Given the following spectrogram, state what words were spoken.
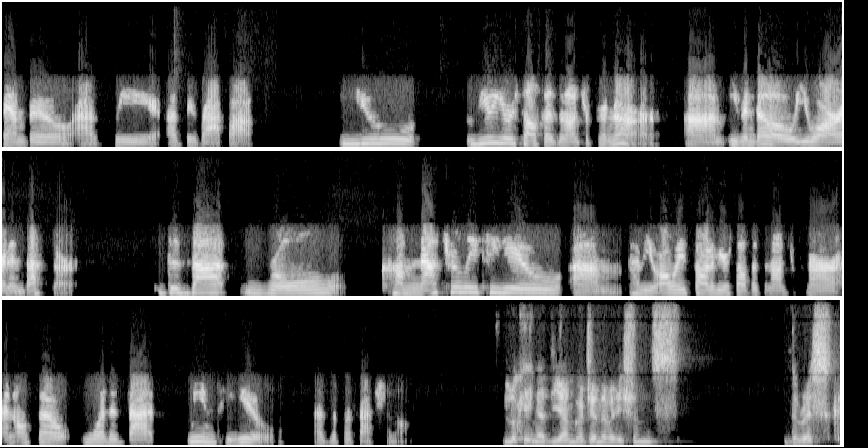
bamboo as we as we wrap up, you view yourself as an entrepreneur, um, even though you are an investor. Does that role come naturally to you? Um, have you always thought of yourself as an entrepreneur? And also, what does that mean to you as a professional? Looking at the younger generations, the risk,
